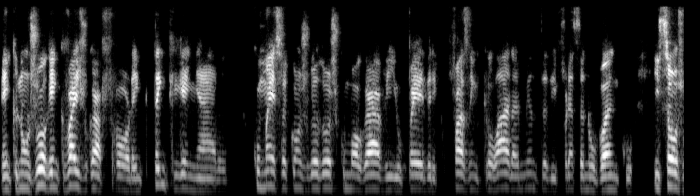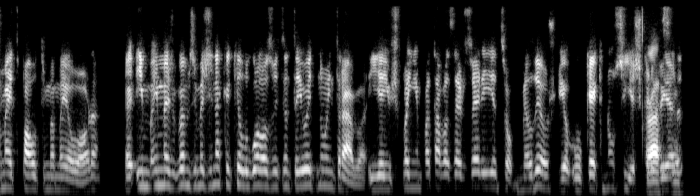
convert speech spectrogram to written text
em que num jogo em que vai jogar fora, em que tem que ganhar, começa com jogadores como o Gavi e o Pedri, que fazem claramente a diferença no banco e só os mete para a última meia hora? Eh, Vamos imaginar que aquele gol aos 88 não entrava e em Espanha empatava 0-0 e ia dizer, meu Deus, eu- o que é que não se ia escrever sim.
